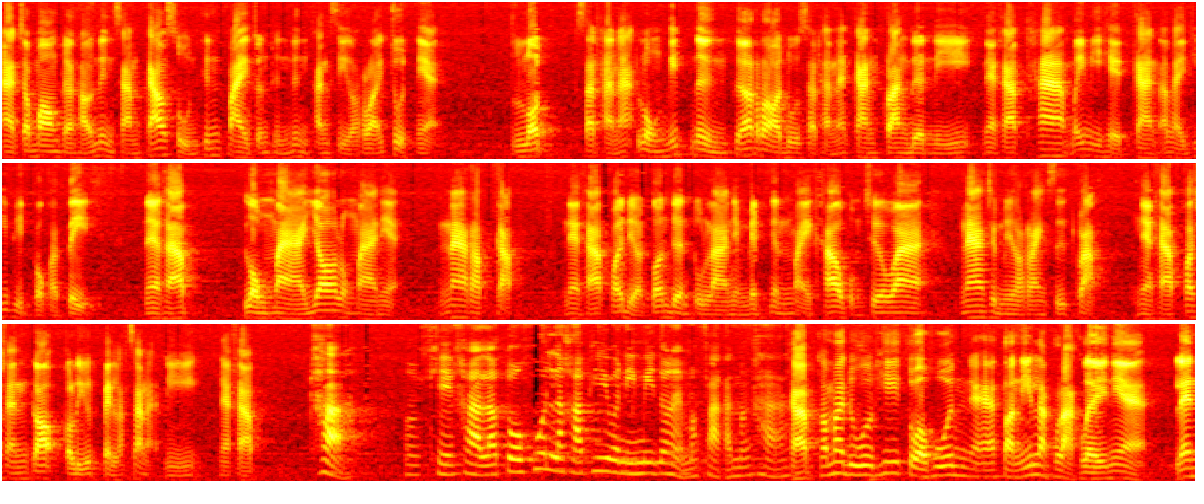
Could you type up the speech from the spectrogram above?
อาจจะมองแถวๆ1390 ขึ้นไปจนถึง 1,400 จุดเนี่ยลดสถานะลงนิดนึง เพื่อรอดูสถานการณ์กลางเดือนนี้นะครับถ้าไม่มีเหตุการณ์อะไรที่ผิดปกตินะครับลงมาย่อลงมาเนี่ยน่ารับกลับนะครับเพราะเดี๋ยวต้นเดือนตุลาเนี่ยเม็ดเงินใหม่เข้า ผมเชื่อว่าน่าจะมีแรงซื้อกลับนะครับเพราะฉะนั้นก็กลยุทธ์เป็นลักษณะนี้นะครับค่ะ โอเคค่ะ แล้วตัวหุ้นล่ะคะพี่วันนี้มีตัวไหนมาฝากกันบ้างคะครับก็มาดูที่ตัวหุ้นนะฮะตอนนี้หลักๆเลยเนี่ยเล่น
